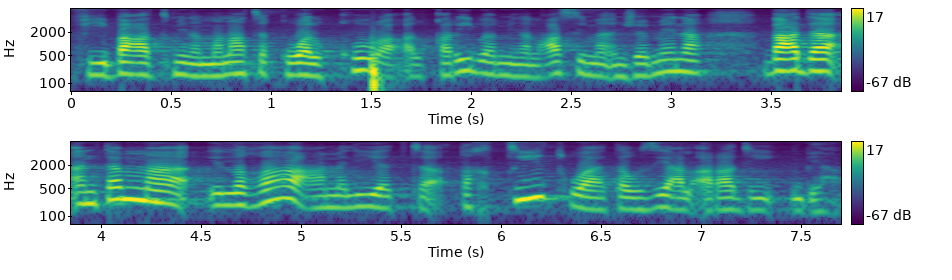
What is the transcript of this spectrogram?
في بعض من المناطق والقرى القريبة من العاصمة أنجمينة بعد أن تم إلغاء عملية تخطيط وتوزيع الأراضي بها.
